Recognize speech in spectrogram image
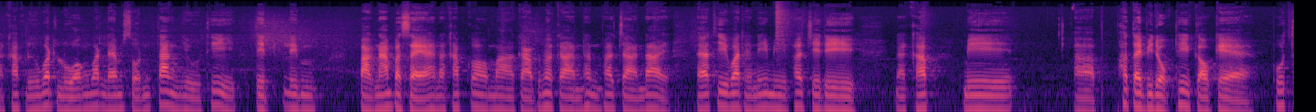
นะครับหรือวัดหลวงวัดแหลมสนตั้งอยู่ที่ติดริม ปากน้ำประแสนะครับ ก็มากราบนมัสการท่านพระอาจารย์ได้ และที่วัดแห่งนี้มีพระเจดีย์นะครับ มีพระไตรปิฎกที่เก่าแก่พุทธ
